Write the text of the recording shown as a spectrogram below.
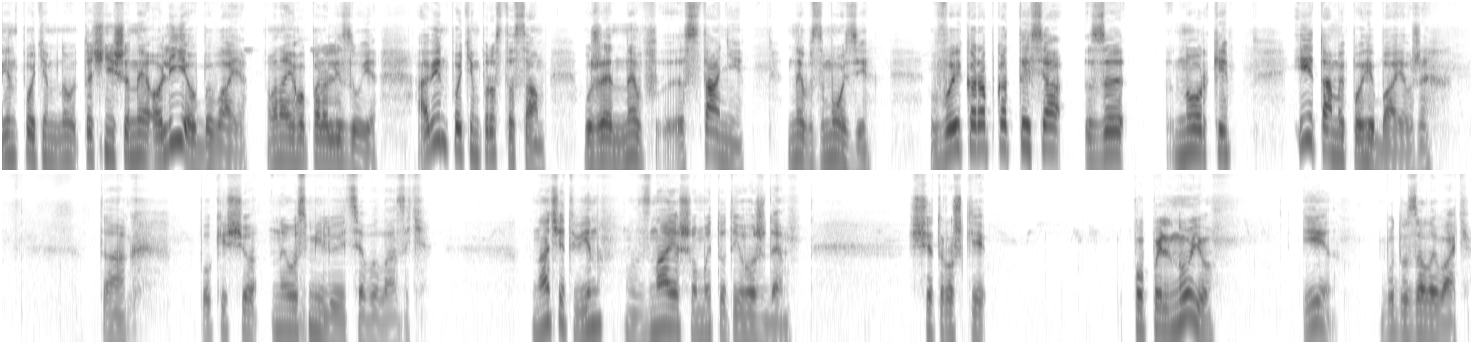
Він потім, ну точніше, не олія вбиває, вона його паралізує, а він потім просто сам уже не в стані, не в змозі викарабкатися з норки, і там і погибає вже. Так, поки що не осмілюється вилазить. Значить, він знає, що ми тут його ждемо. Ще трошки попильную і буду заливати.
